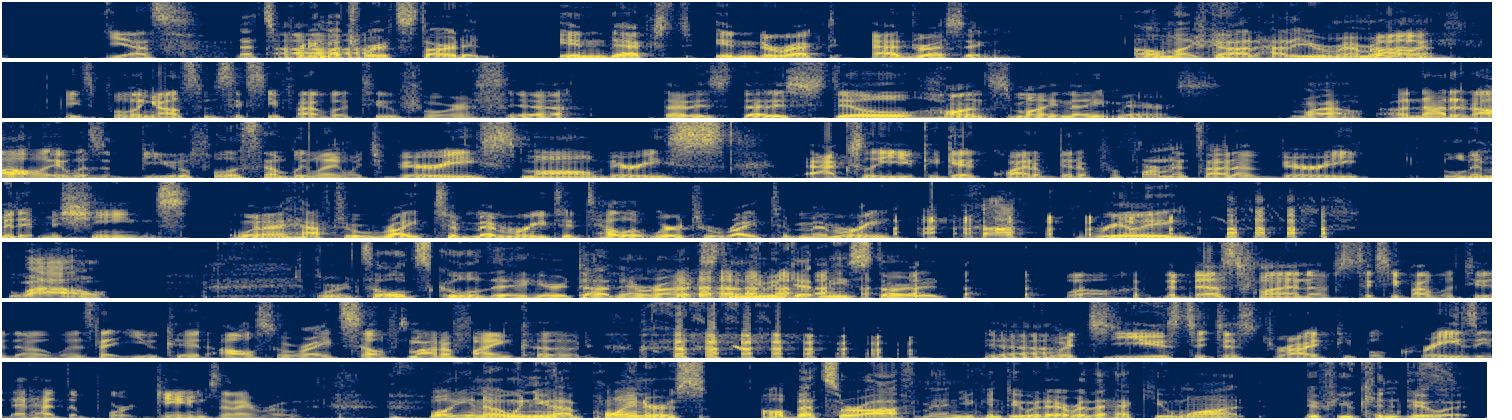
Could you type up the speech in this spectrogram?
Yes. That's pretty much Ah. where it started. Indexed indirect addressing. Oh my God, how do you remember Wow, that? he- he's pulling out some 6502 for us. Yeah. That is that is still haunts my nightmares. Wow. Oh, not at all. It was a beautiful assembly language. Very small, very s- actually you could get quite a bit of performance out of very limited machines. When I have to write to memory to tell it where to write to memory, really? Wow. We're it's old school day here at .NET Rocks. Don't even get me started. Well, the best fun of 6502 though was that you could also write self-modifying code. Yeah. which used to just drive people crazy that had to port games that I wrote. Well, you know, when you have pointers, all bets are off, man. You can do whatever the heck you want if you can do it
